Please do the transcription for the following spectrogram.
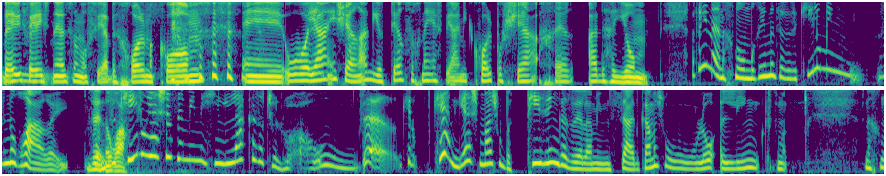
בייבי פייס נלסון מופיע בכל מקום. אה, הוא היה האיש שהרג יותר סוכני FBI מכל פושע אחר עד היום. אבל הנה, אנחנו אומרים את זה, וזה כאילו מין... זה נורא הרי. זה נורא. וכאילו יש איזה מין הילה כזאת של וואו, דה, כאילו, כן, יש משהו בטיזינג הזה לממסד, כמה שהוא לא אלים, זאת אומרת, אנחנו,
